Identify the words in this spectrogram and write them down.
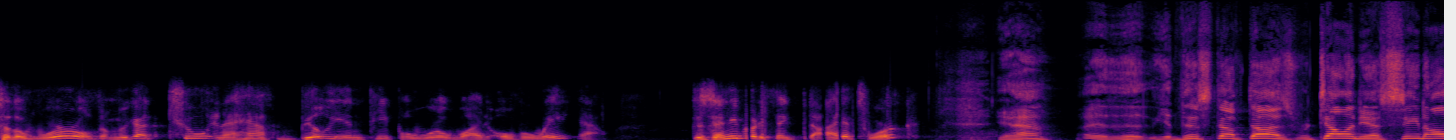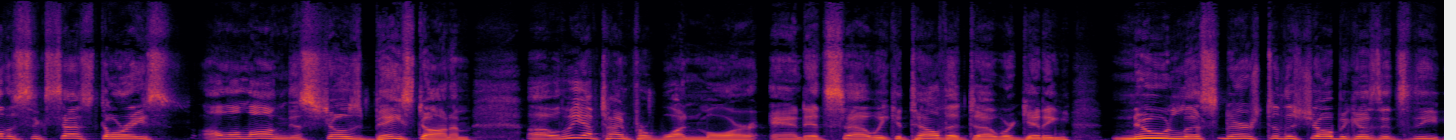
to the world. And we got two and a half billion people worldwide overweight now. Does anybody think diets work? Yeah, uh, the, this stuff does. We're telling you, seen all the success stories all along. This show's based on them. Uh, we have time for one more, and it's uh, we could tell that uh, we're getting new listeners to the show because it's the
